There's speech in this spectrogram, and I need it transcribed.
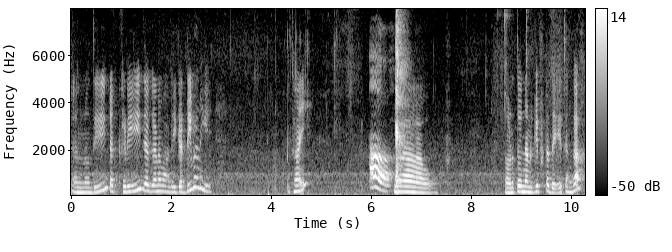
ਇਹਨੂੰ ਦੀ ਰੱਖੜੀ ਜਗਣ ਵਾਲੀ ਗੱਡੀ ਵਾਲੀ ਏ? ਦਿਖਾਈ? ਵਾਓ। ਹੁਣ ਤੂੰ ਇਹਨਾਂ ਨੂੰ ਗਿਫਟ ਦੇ ਚੰਗਾ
